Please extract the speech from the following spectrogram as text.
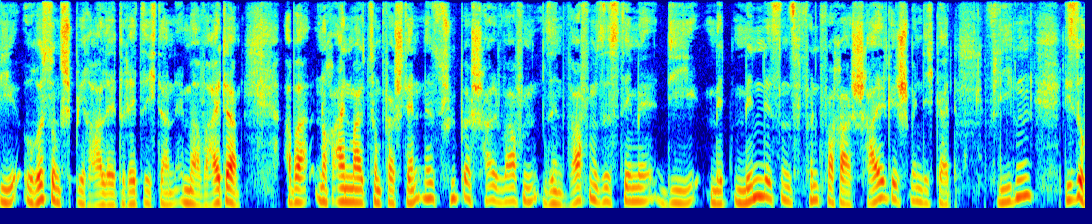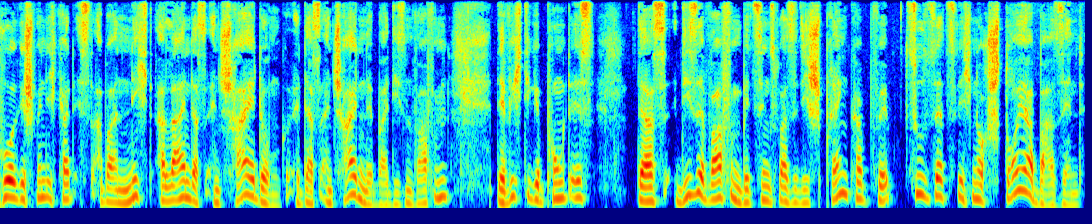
die Rüstungsspirale dreht sich dann immer weiter. Aber noch einmal zum Verständnis. Hyperschallwaffen sind Waffensysteme, die mit mindestens fünffacher Schallgeschwindigkeit fliegen. Diese hohe Geschwindigkeit ist aber nicht allein das, Entscheidung, das Entscheidende bei diesen Waffen. Der wichtige Punkt ist, dass diese Waffen bzw. die Sprengköpfe zusätzlich noch steuerbar sind.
